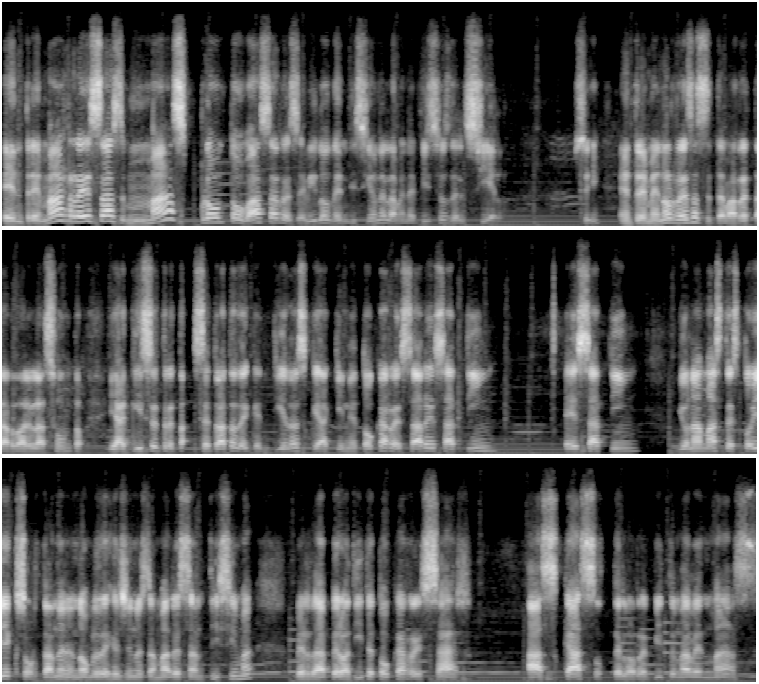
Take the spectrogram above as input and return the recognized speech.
Entre más rezas, más pronto vas a recibir las bendiciones, los beneficios del cielo. ¿Sí? Entre menos rezas se te va a retardar el asunto. Y aquí se, trata, se trata de que entiendas que a quien le toca rezar es a ti, es a ti. Yo nada más te estoy exhortando en el nombre de Jesús, nuestra Madre Santísima, ¿verdad? Pero a ti te toca rezar. Haz caso, te lo repito una vez más.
